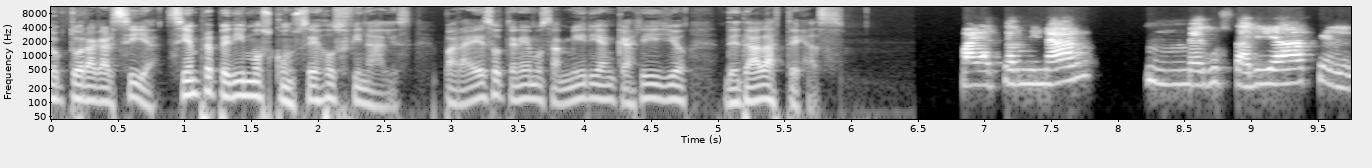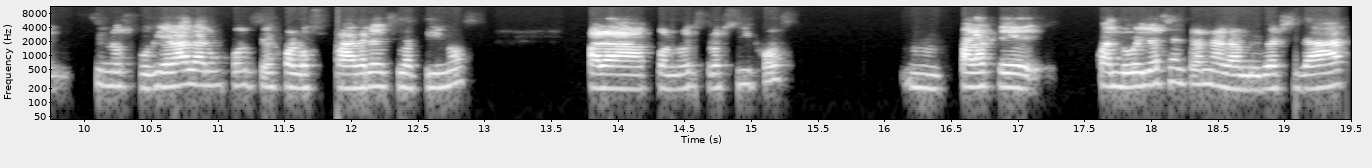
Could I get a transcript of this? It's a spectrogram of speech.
Doctora García, siempre pedimos consejos finales. Para eso tenemos a Miriam Carrillo de Dallas, Texas. Para terminar, me gustaría que si nos pudiera dar un consejo a los padres latinos para con nuestros hijos, mm, para que cuando ellos entran a la universidad,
